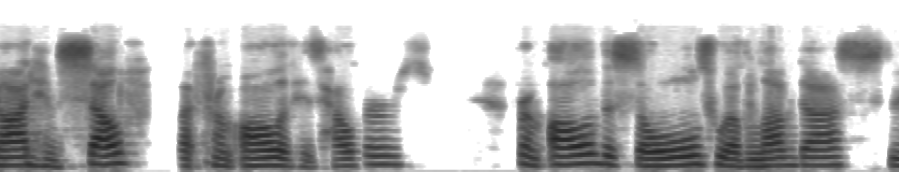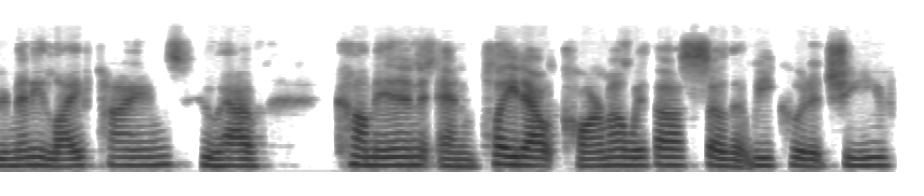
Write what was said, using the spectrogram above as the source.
God Himself, but from all of His helpers, from all of the souls who have loved us through many lifetimes, who have come in and played out karma with us so that we could achieve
